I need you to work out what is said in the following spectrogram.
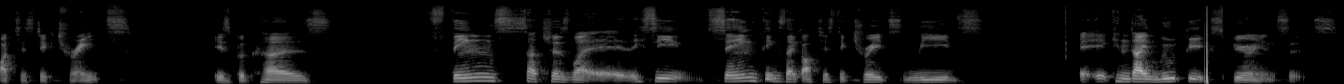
autistic traits is because things such as like you see saying things like autistic traits leads it, can dilute the experiences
